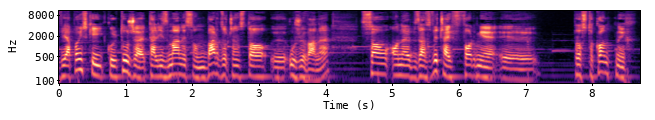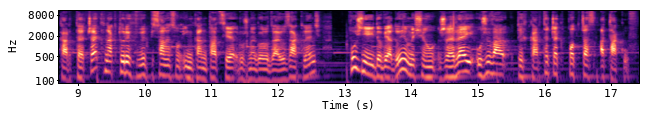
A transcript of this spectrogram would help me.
W japońskiej kulturze talizmany są bardzo często y, używane. Są one zazwyczaj w formie y, prostokątnych karteczek, na których wypisane są inkantacje różnego rodzaju zaklęć. Później dowiadujemy się, że Rey używa tych karteczek podczas ataków.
